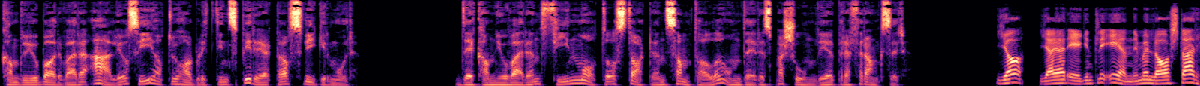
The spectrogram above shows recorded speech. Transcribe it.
kan du jo bare være ærlig og si at du har blitt inspirert av svigermor. Det kan jo være en fin måte å starte en samtale om deres personlige preferanser. Ja, jeg er egentlig enig med Lars der.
